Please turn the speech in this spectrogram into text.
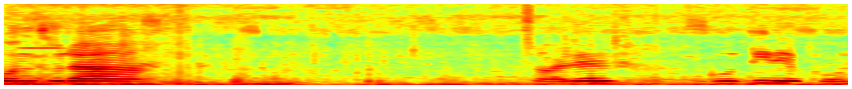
বন্ধুরা, জলের গতি দেখুন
